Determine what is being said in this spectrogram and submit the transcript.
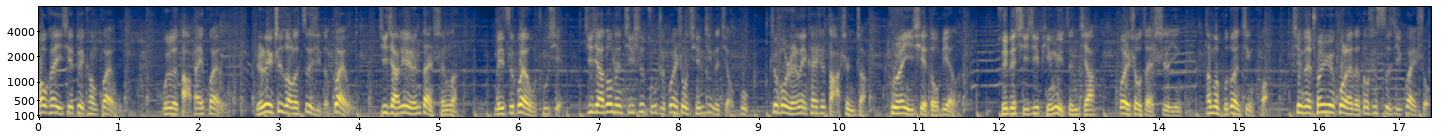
抛开一切对抗怪物。为了打败怪物。人类制造了自己的怪物，机甲猎人诞生了。每次怪物出现，机甲都能及时阻止怪兽前进的脚步。之后，人类开始打胜仗。突然，一切都变了。随着袭击频率增加，怪兽在适应，它们不断进化。现在穿越过来的都是四级怪兽，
